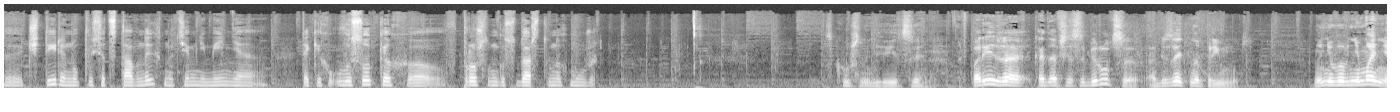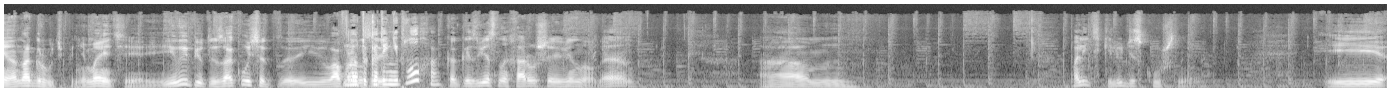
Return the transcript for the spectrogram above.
э, четыре, ну пусть отставных, но тем не менее таких высоких э, в прошлом государственных мужей? Скучно девицы. Париже, когда все соберутся, обязательно примут. Но не во внимание, а на грудь, понимаете? И выпьют, и закусят. И во Франции, ну так это неплохо. Как известно, хорошее вино, да? А, политики люди скучные. И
